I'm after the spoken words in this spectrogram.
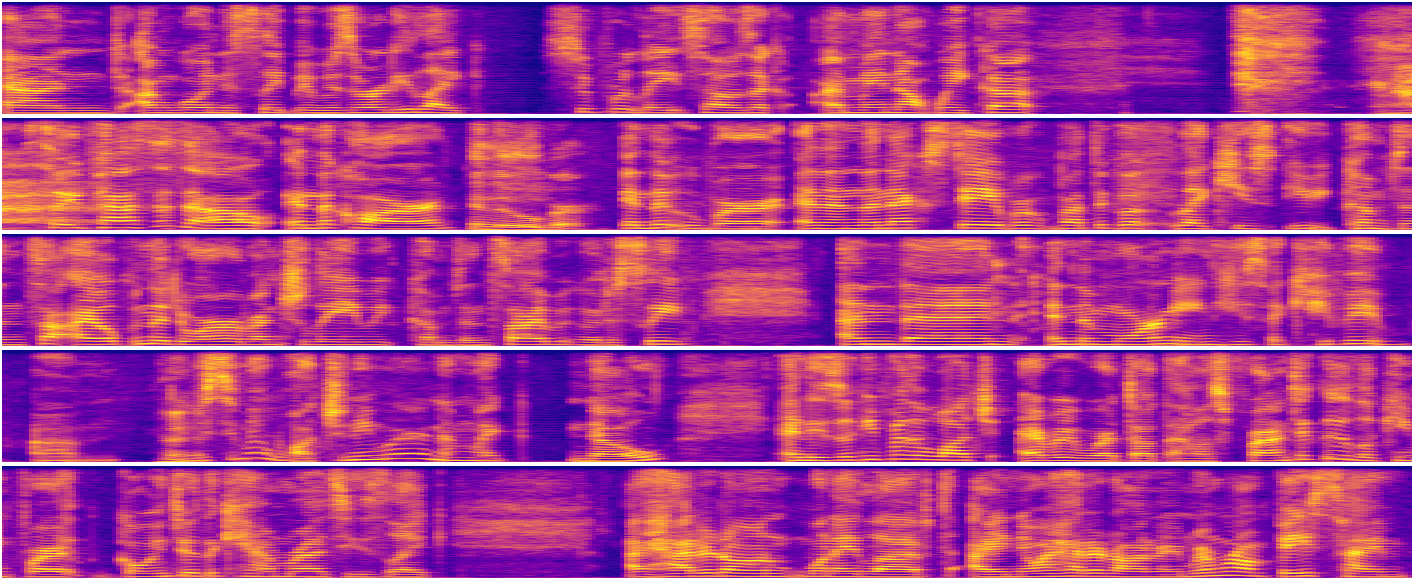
and I'm going to sleep." It was already like super late, so I was like, "I may not wake up." so he passes out in the car In the Uber. in the Uber, and then the next day we're about to go. Like he's he comes inside. I open the door. Eventually, he comes inside. We go to sleep, and then in the morning he's like, "Hey babe, um, have you seen my watch anywhere?" And I'm like, "No," and he's looking for the watch everywhere throughout the house, frantically looking for it, going through the cameras. He's like. I had it on when I left. I know I had it on. I remember on FaceTime,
